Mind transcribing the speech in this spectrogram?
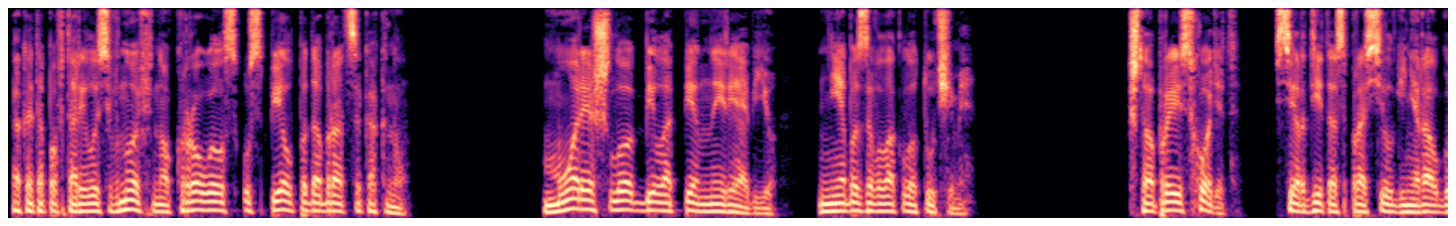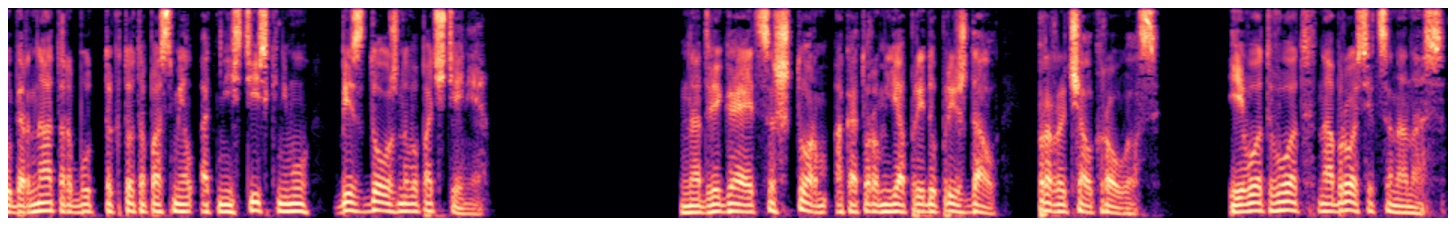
как это повторилось вновь, но Кроуэллс успел подобраться к окну. Море шло белопенной рябью, небо заволокло тучами. «Что происходит?» — сердито спросил генерал-губернатор, будто кто-то посмел отнестись к нему без должного почтения. «Надвигается шторм, о котором я предупреждал», — прорычал Кроуэллс. «И вот-вот набросится на нас».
